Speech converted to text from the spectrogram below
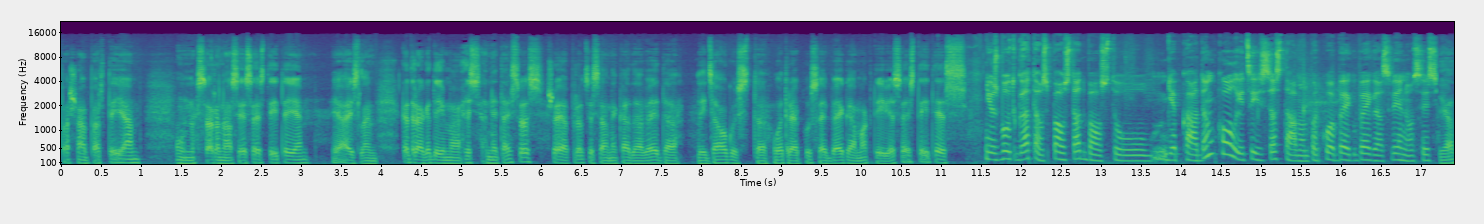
pašām partijām un sarunās iesaistītajiem jāizlemj. Katrā gadījumā es netaisos šajā procesā nekādā veidā līdz augusta otrajai pusē beigām aktīvi iesaistīties. Jūs būtu gatavs paust atbalstu jebkādam koalīcijas sastāvam, par ko beigu beigās vienosies? Jā,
